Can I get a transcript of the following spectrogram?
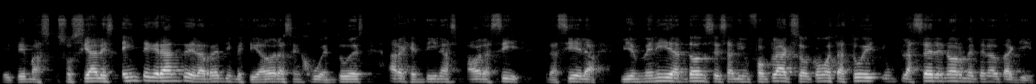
de temas sociales e integrante de la red de investigadoras en juventudes argentinas. Ahora sí, Graciela, bienvenida entonces al Infoclaxo. ¿Cómo estás tú? Un placer enorme tenerte aquí.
